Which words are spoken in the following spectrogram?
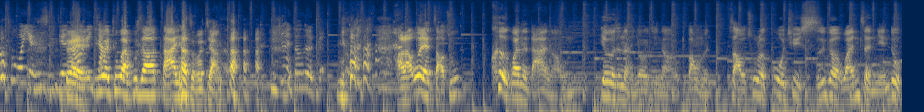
要拖延时间，对，因为，突然不知道答案要怎么讲。你居然知道这个梗，好了，为了找出客观的答案啊，我们悠悠真的很用心啊，帮我们找出了过去十个完整年度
